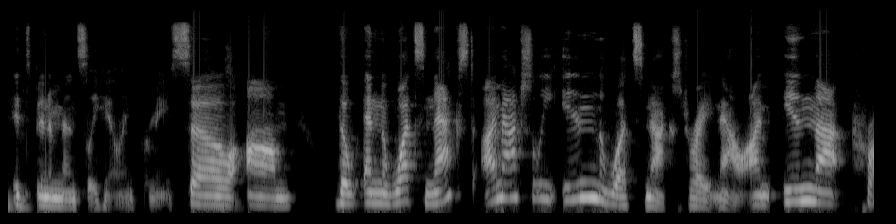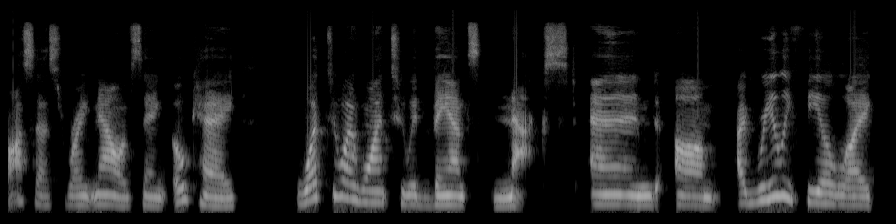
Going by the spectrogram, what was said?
Mm-hmm. It's been immensely healing for me. So, um, the and the what's next, I'm actually in the what's next right now. I'm in that process right now of saying, okay, what do I want to advance next? And um, I really feel like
